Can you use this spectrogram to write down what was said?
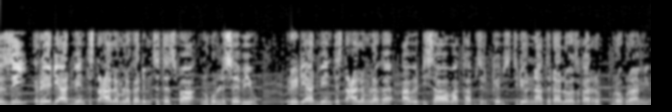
እዙ ሬድዮ ኣድቨንትስት ዓለምለኸ ድምፂ ተስፋ ንኹሉ ሰብ እዩ ሬድዮ ኣድቨንትስት ዓለምለኸ ኣብ ኣዲስ ኣበባ ካብ ዝርከብ ስትድዮ እናተዳለወ ዝቐርብ ፕሮግራም እዩ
